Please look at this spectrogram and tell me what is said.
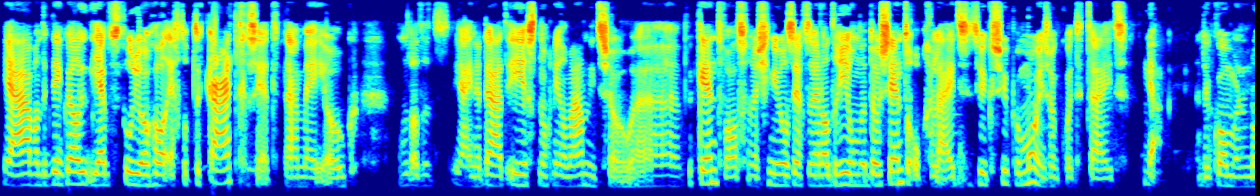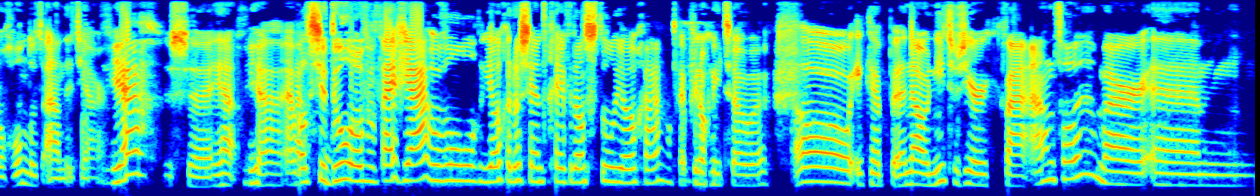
Ja, want ik denk wel, jij hebt stoelyoga wel echt op de kaart gezet daarmee ook. Omdat het ja, inderdaad eerst nog helemaal niet zo uh, bekend was. En als je nu al zegt, er zijn al 300 docenten opgeleid. is natuurlijk super mooi in zo'n korte tijd. Ja, er komen er nog 100 aan dit jaar. Ja? Dus uh, ja. Ja, en ja. wat is je doel over vijf jaar? Hoeveel yogadocenten geven dan stoelyoga? Of heb je nog niet zo... Uh... Oh, ik heb nou niet zozeer qua aantallen, maar... Um,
